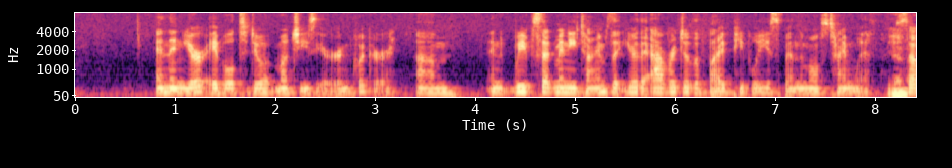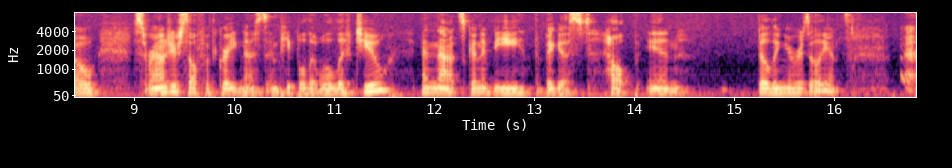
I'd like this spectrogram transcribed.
and then you're able to do it much easier and quicker. Um, and we've said many times that you're the average of the five people you spend the most time with. Yeah. So surround yourself with greatness and people that will lift you, and that's going to be the biggest help in building your resilience.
